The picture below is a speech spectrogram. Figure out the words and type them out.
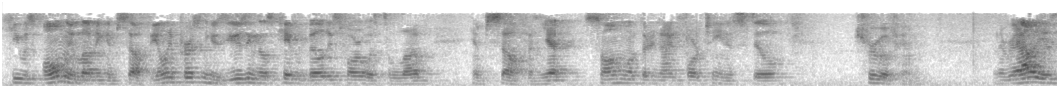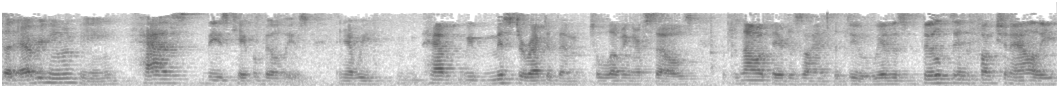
he was only loving himself. The only person he was using those capabilities for was to love himself. And yet, Psalm 139:14 is still true of him. And the reality is that every human being has these capabilities, and yet we have we've misdirected them to loving ourselves, which is not what they're designed to do. We have this built-in functionality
